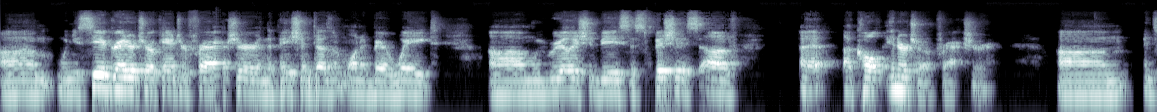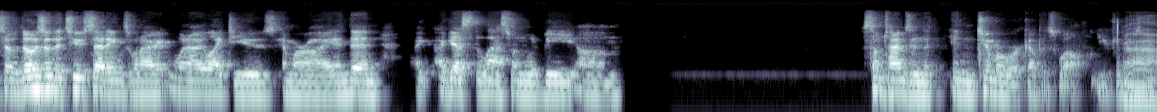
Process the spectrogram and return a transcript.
Um, when you see a greater trochanter fracture and the patient doesn't want to bear weight, um, we really should be suspicious of a occult intertroch fracture. Um, and so those are the two settings when I when I like to use MRI. And then I, I guess the last one would be um, sometimes in the in tumor workup as well. You can ah,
